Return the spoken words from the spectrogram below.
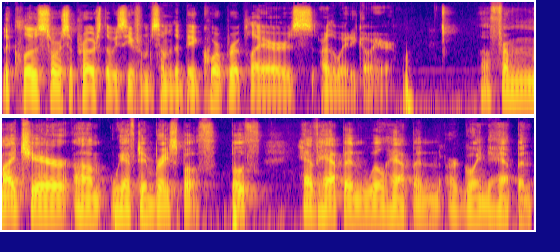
the closed source approach that we see from some of the big corporate players are the way to go here. Well, from my chair, um, we have to embrace both. Both have happened, will happen, are going to happen.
